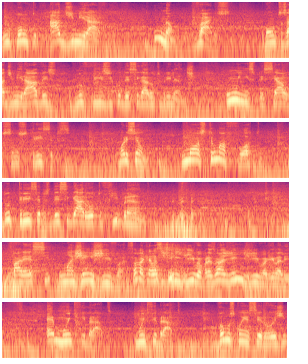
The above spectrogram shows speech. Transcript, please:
Um ponto admirável. Um não, vários. Pontos admiráveis no físico desse garoto brilhante. Um em especial são os tríceps. Mauricião, mostra uma foto do tríceps desse garoto fibrando. Parece uma gengiva. Sabe aquelas gengivas? Parece uma gengiva aquilo ali. É muito fibrado. Muito fibrado. Vamos conhecer hoje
